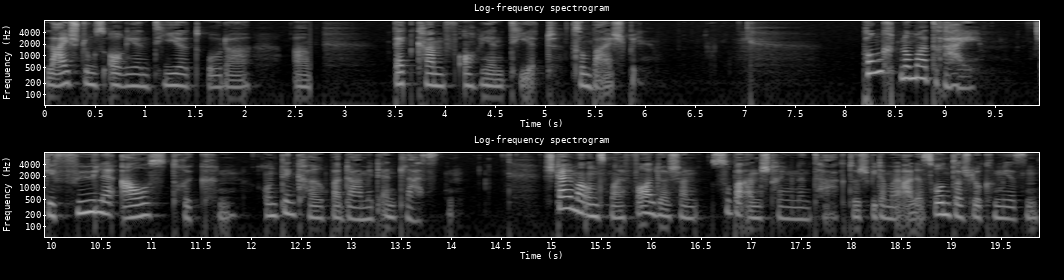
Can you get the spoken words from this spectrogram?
leistungsorientiert oder ähm, wettkampforientiert zum Beispiel. Punkt Nummer drei. Gefühle ausdrücken und den Körper damit entlasten. Stellen wir uns mal vor, du hast einen super anstrengenden Tag. Du hast wieder mal alles runterschlucken müssen.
